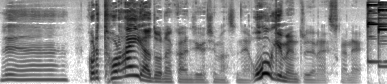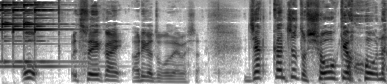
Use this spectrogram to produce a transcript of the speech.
ルこれトライアドな感じがしますね。オーギュメントじゃないですかね。お正解ありがとうございました。若干ちょっと消去法な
